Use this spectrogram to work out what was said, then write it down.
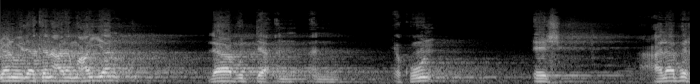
لأنه إذا كان على معين لا بد أن أن يكون إيش؟ على بر.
